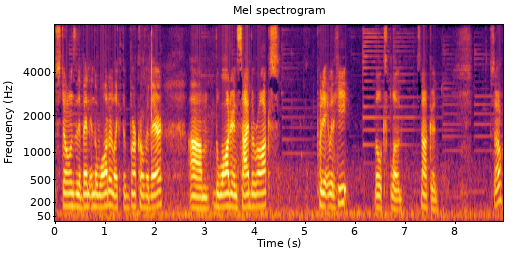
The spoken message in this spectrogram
stones that have been in the water, like the brook over there. Um, the water inside the rocks, put it with heat, they'll explode. It's not good. So,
